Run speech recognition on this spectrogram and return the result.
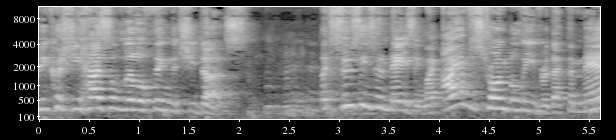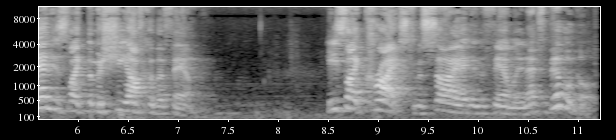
Because she has a little thing that she does. Like, Susie's amazing. Like, I am a strong believer that the man is like the Mashiach of the family. He's like Christ, Messiah in the family, and that's biblical.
